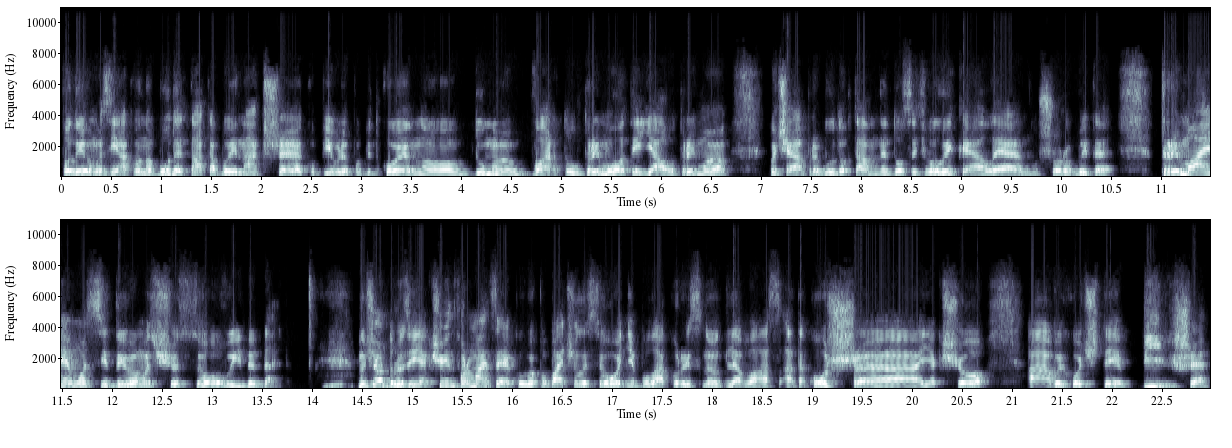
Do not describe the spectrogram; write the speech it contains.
Подивимось, як воно буде, так або інакше. Купівлю по біткоїну, думаю, варто утримувати. Я утримую, хоча прибуток там не досить великий, але ну що робити? Тримаємось і дивимось, що з цього вийде далі. Ну що ж, друзі, якщо інформація, яку ви побачили сьогодні, була корисною для вас, а також е, якщо е, ви хочете більше,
